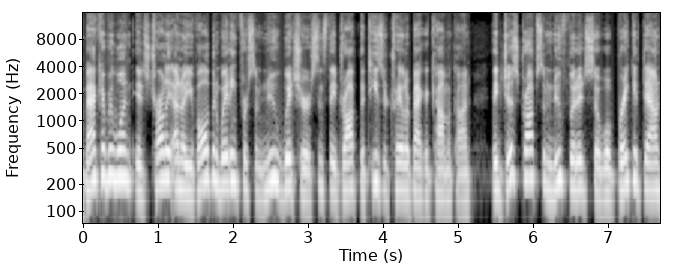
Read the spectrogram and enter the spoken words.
back, everyone. It's Charlie. I know you've all been waiting for some new Witcher since they dropped the teaser trailer back at Comic Con. They just dropped some new footage, so we'll break it down.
